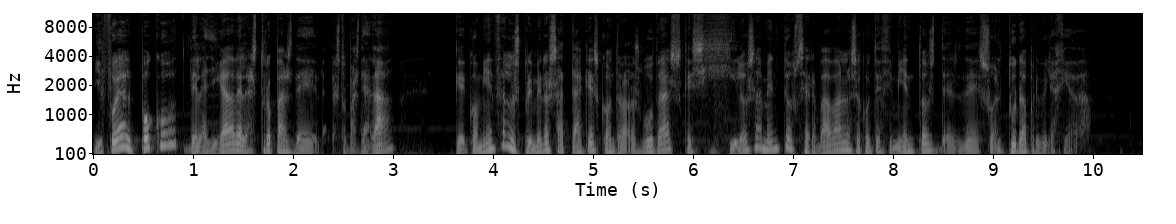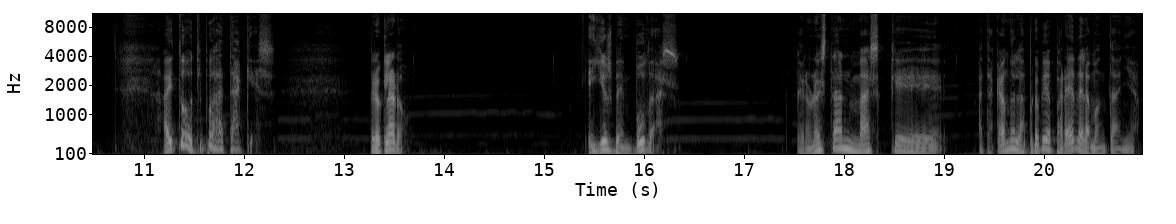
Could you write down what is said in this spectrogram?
Y fue al poco de la llegada de las tropas de, las tropas de Alá que comienzan los primeros ataques contra los budas que sigilosamente observaban los acontecimientos desde su altura privilegiada. Hay todo tipo de ataques. Pero claro, ellos ven budas, pero no están más que atacando la propia pared de la montaña.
